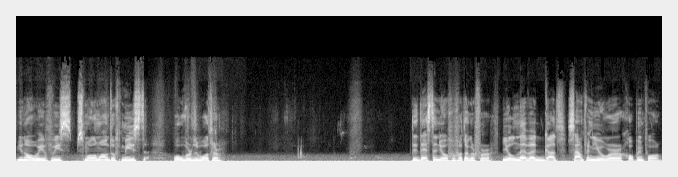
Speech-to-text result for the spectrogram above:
you know, with this small amount of mist over the water the destiny of a photographer. You'll never get something you were hoping for.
